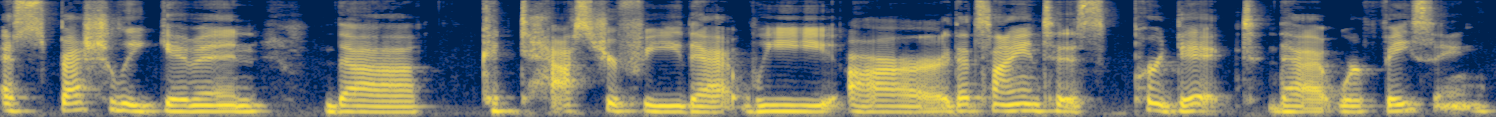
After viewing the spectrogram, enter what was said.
especially given the catastrophe that we are that scientists predict that we're facing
